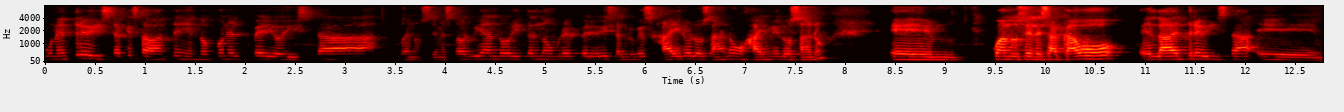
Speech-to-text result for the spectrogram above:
una entrevista que estaban teniendo con el periodista, bueno, se me está olvidando ahorita el nombre del periodista, creo que es Jairo Lozano o Jaime Lozano, eh, cuando se les acabó eh, la entrevista, eh,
